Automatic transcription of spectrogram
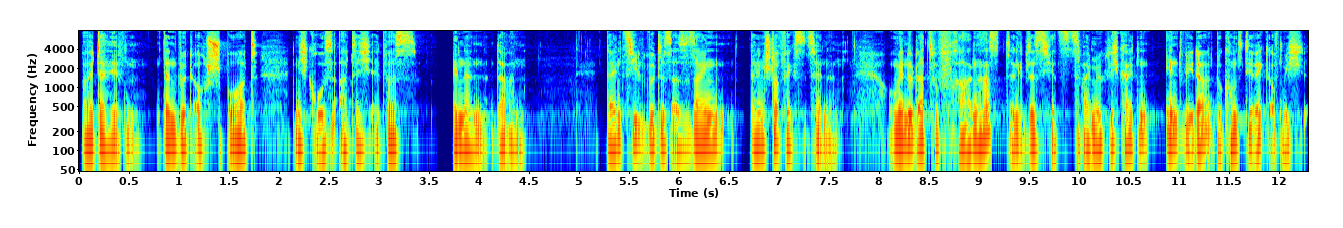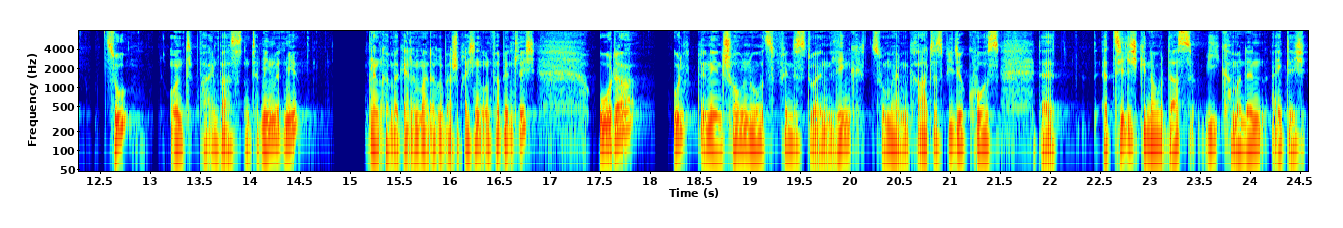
weiterhelfen. Dann wird auch Sport nicht großartig etwas ändern daran. Dein Ziel wird es also sein, deinen Stoffwechsel zu ändern. Und wenn du dazu Fragen hast, dann gibt es jetzt zwei Möglichkeiten. Entweder du kommst direkt auf mich zu und vereinbarst einen Termin mit mir. Dann können wir gerne mal darüber sprechen, unverbindlich. Oder unten in den Show Notes findest du einen Link zu meinem gratis Videokurs. Da erzähle ich genau das, wie kann man denn eigentlich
